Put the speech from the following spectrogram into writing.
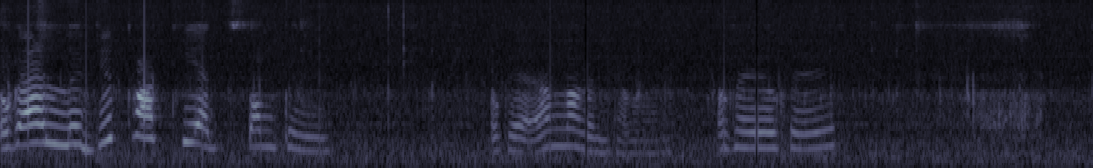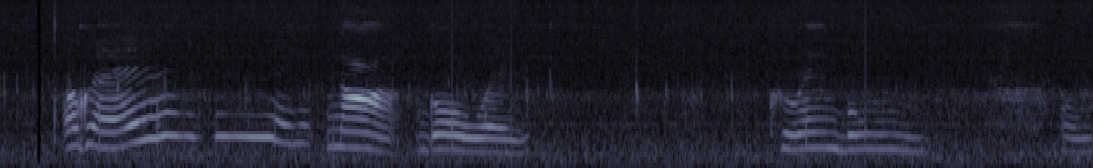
Okay, I legit thought he had something. Okay, I'm not gonna tell him. Okay, okay. Okay. Nah, go away. Crane Boone. Oh,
